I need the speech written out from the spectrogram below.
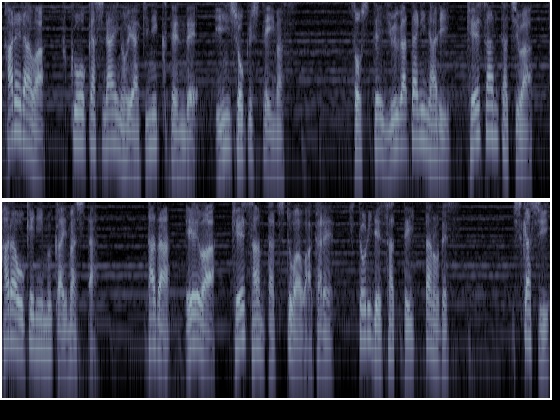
彼らは福岡市内の焼肉店で飲食しています。そして夕方になり、K さんたちはカラオケに向かいました。ただ、A は K さんたちとは別れ、一人で去っていったのです。しかし、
